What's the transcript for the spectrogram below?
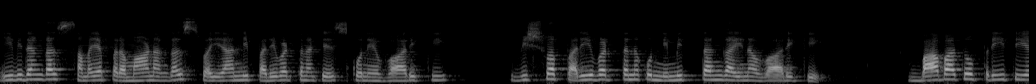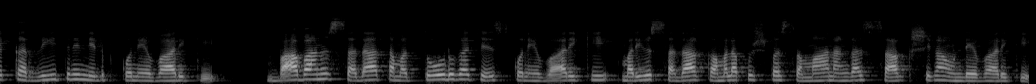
ఈ విధంగా సమయ ప్రమాణంగా స్వయాన్ని పరివర్తన చేసుకునే వారికి విశ్వ పరివర్తనకు నిమిత్తంగా అయిన వారికి బాబాతో ప్రీతి యొక్క రీతిని నిలుపుకునే వారికి బాబాను సదా తమ తోడుగా చేసుకునే వారికి మరియు సదా కమల పుష్ప సమానంగా సాక్షిగా ఉండేవారికి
